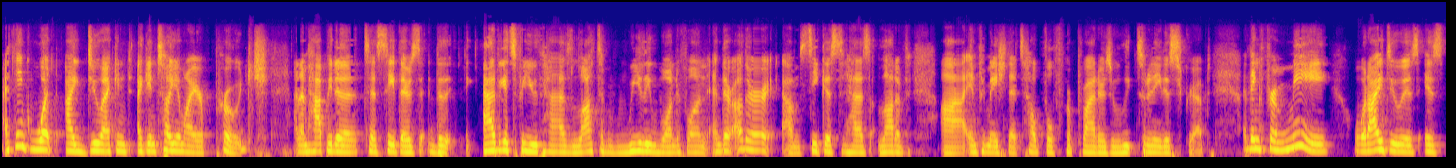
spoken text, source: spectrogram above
I think what I do, I can I can tell you my approach, and I'm happy to to see there's the Advocates for Youth has lots of really wonderful, and, and there are other um, SIECUS has a lot of uh, information that's helpful for providers who sort of need a script. I think for me, what I do is is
